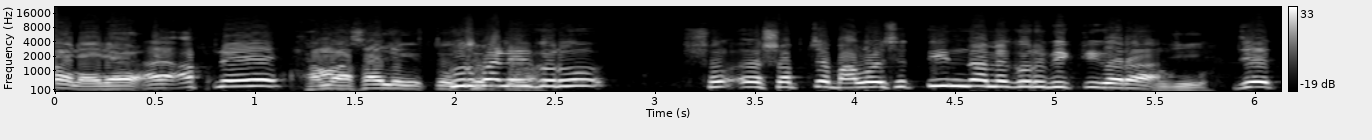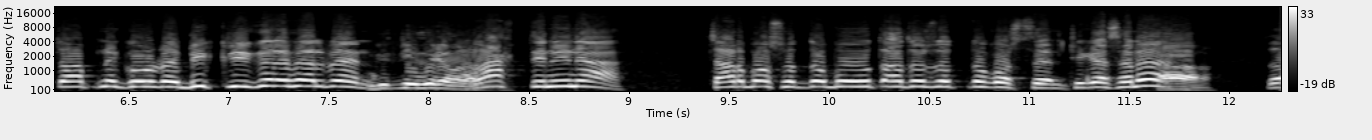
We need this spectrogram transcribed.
হয় এটা আপনি আমার চাইলে তো কুরবানির গরু সবচেয়ে ভালো হয়েছে তিন দামে গরু বিক্রি করা। জি। যে তো আপনি গরুটা বিক্রি করে ফেলবেন বিক্রি করে ফেলবেন। রাখতেনই না। চার বছর তো বহুত আদর যত্ন করছেন ঠিক আছে না? হ্যাঁ। তো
